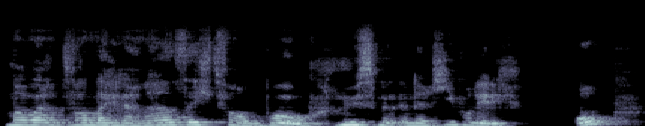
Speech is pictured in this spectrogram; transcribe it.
maar waarvan dat je daarna zegt van wow, nu is mijn energie volledig op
